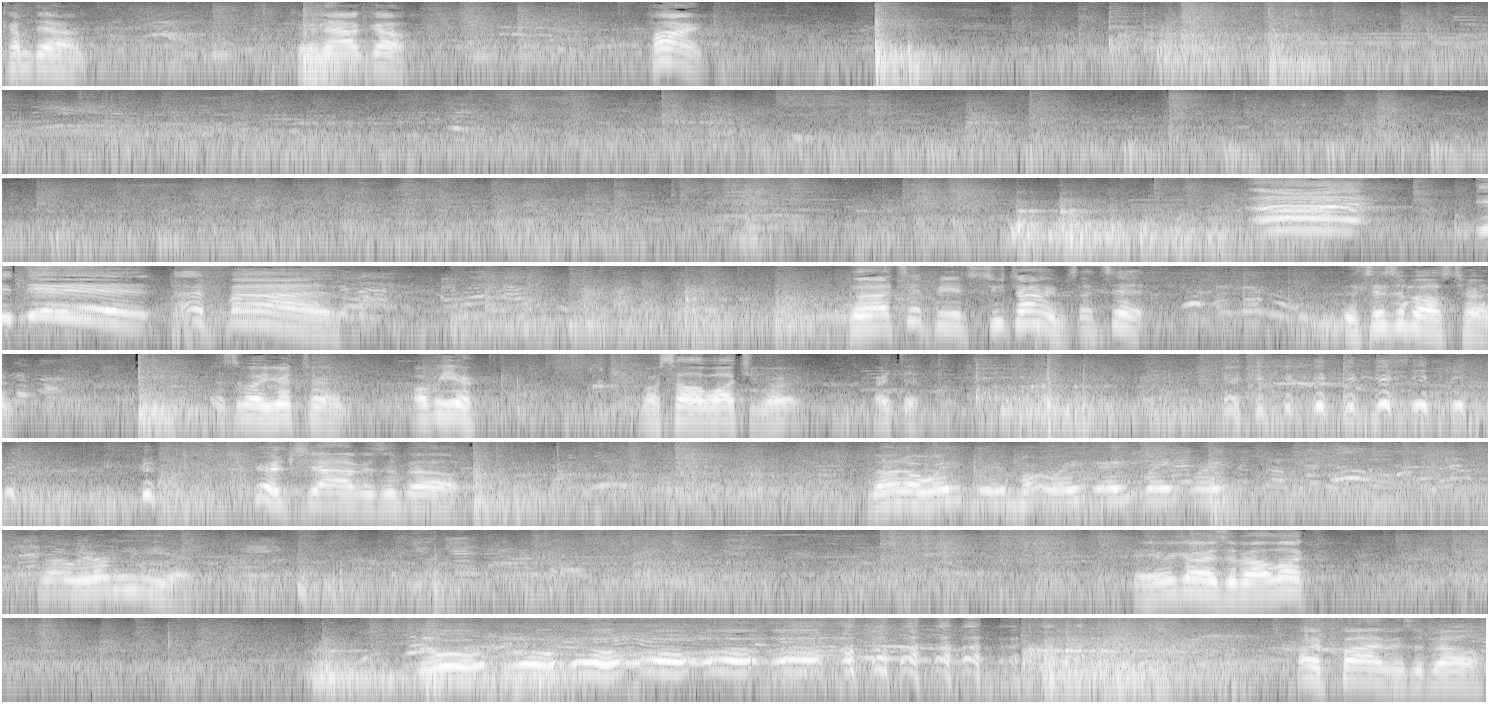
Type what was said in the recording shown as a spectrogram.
Come down. Okay, now go. Hard. Ah! You did it! High five! No, that's it, Pete. It's two times. That's it. It's Isabel's turn. Isabel, your turn. Over here. Marcella watching. Right, right there. Good job, Isabel. No, no, wait, wait, wait, wait, wait. No, we don't need it yet. You get your ball. Okay, here we go, Isabel. Look. High five, Isabel.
